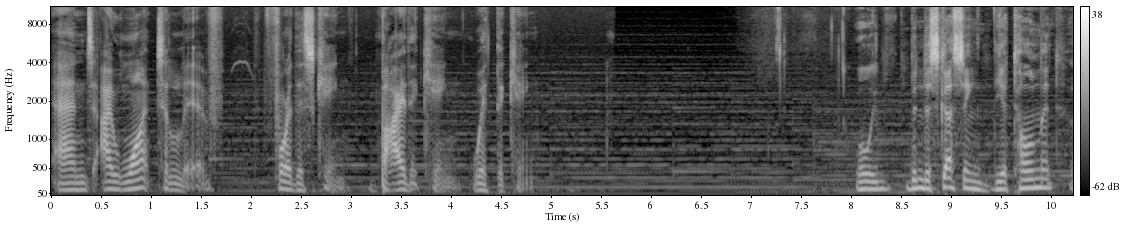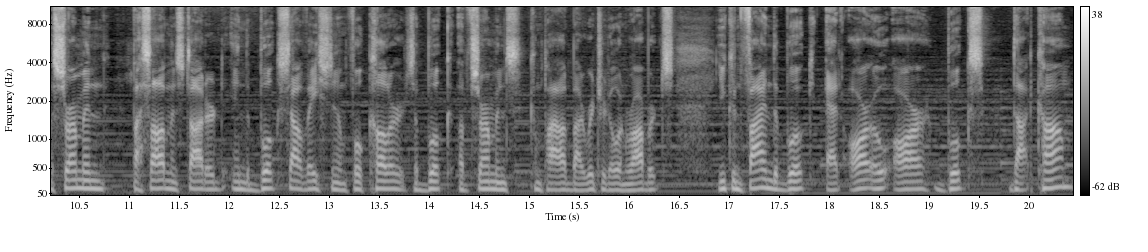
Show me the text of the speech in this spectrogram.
And I want to live for this king, by the king, with the king. Well, we've been discussing the atonement, a sermon by Solomon Stoddard in the book Salvation in Full Color. It's a book of sermons compiled by Richard Owen Roberts. You can find the book at rorbooks.com.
